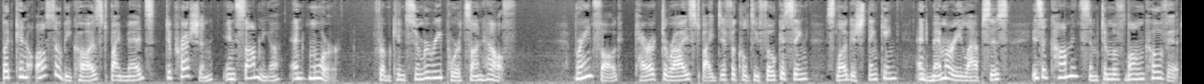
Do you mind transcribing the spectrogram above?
but can also be caused by meds, depression, insomnia, and more from Consumer Reports on Health. Brain fog, characterized by difficulty focusing, sluggish thinking, and memory lapses, is a common symptom of long COVID,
